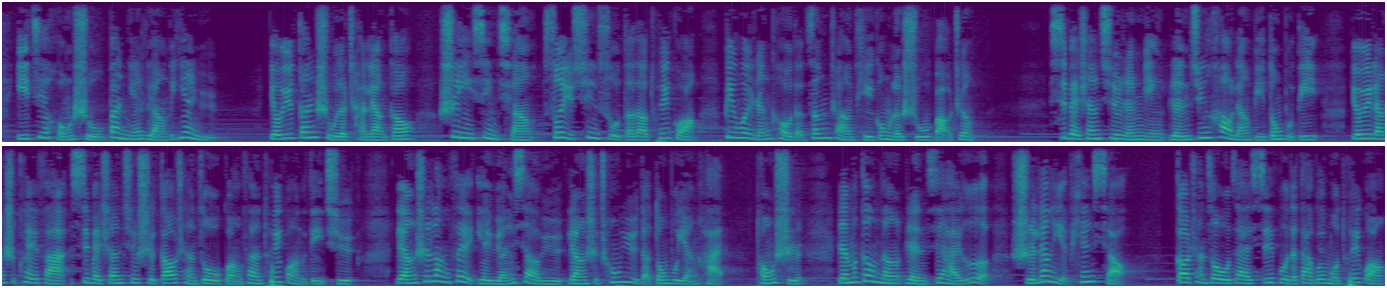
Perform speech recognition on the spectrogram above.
“一季红薯半年粮”的谚语。由于甘薯的产量高，适应性强，所以迅速得到推广，并为人口的增长提供了食物保证。西北山区人民人均耗粮比东部低。由于粮食匮乏，西北山区是高产作物广泛推广的地区，粮食浪费也远小于粮食充裕的东部沿海。同时，人们更能忍饥挨饿，食量也偏小。高产作物在西部的大规模推广，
